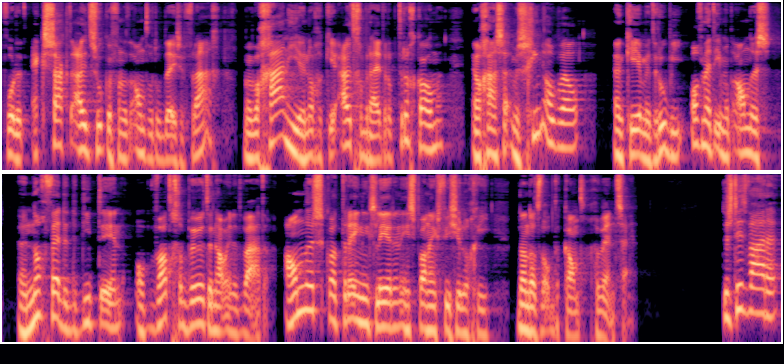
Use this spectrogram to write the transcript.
voor het exact uitzoeken van het antwoord op deze vraag. Maar we gaan hier nog een keer uitgebreider op terugkomen. En we gaan misschien ook wel een keer met Ruby of met iemand anders nog verder de diepte in op wat gebeurt er nou in het water. Anders qua trainingsleren inspanningsfysiologie dan dat we op de kant gewend zijn. Dus dit waren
